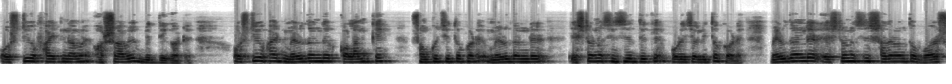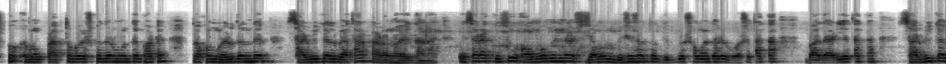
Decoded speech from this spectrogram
অস্টিওফাইট নামে অস্বাভাবিক বৃদ্ধি ঘটে। অস্টিওফাইট মেরুদণ্ডের কলামকে সংকুচিত করে, মেরুদণ্ডের স্টোনোসিসের দিকে পরিচালিত করে। মেরুদণ্ডের স্টোনোসিস সাধারণত বয়স্ক এবং প্রাপ্তবয়স্কদের মধ্যে ঘটে, তখন মেরুদণ্ডের সার্ভিক্যাল ব্যথার কারণ হয়ে দাঁড়ায়। এছাড়া কিছু অঙ্গবিন্যাস, যেমন বিশেষত দীর্ঘ সময় ধরে বসে থাকা বা দাঁড়িয়ে থাকা সার্ভিক্যাল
